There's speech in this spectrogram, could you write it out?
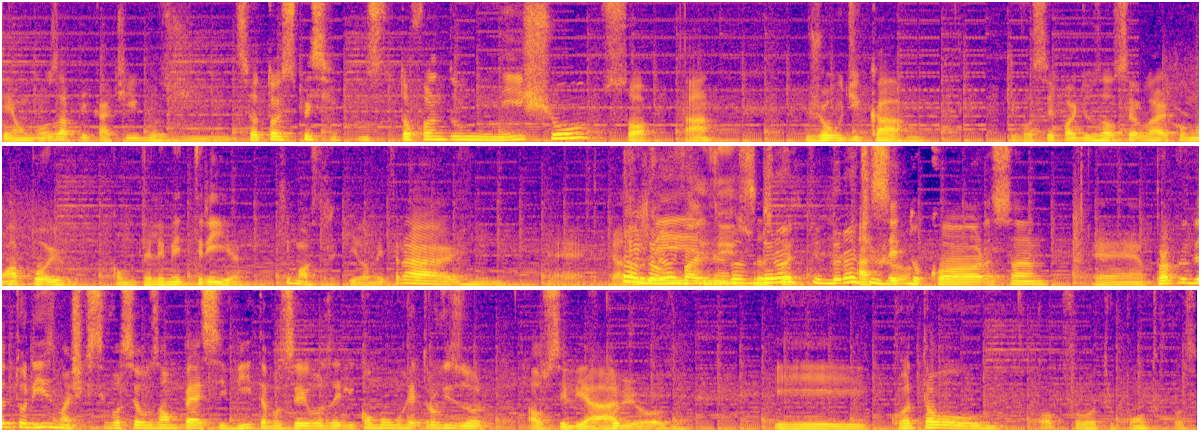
tem alguns aplicativos de. Se eu especific... estou falando de um nicho só, tá? Jogo de carro. Que você pode usar o celular como um apoio, como telemetria, que mostra quilometragem, é, gasolina, faz isso. Durante, durante Aceto. Corsa, é, o próprio Gran Turismo, acho que se você usar um PS Vita, você usa ele como um retrovisor auxiliar. Curioso. E quanto ao. Qual que foi o outro ponto que você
